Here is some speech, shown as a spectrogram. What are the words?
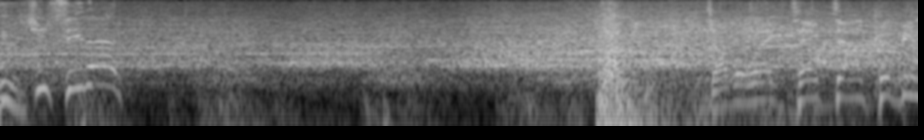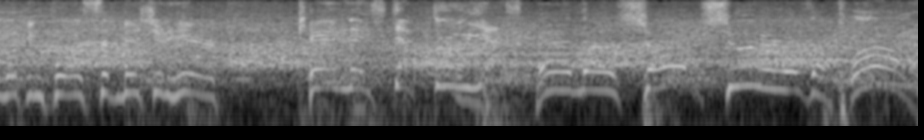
did you see that? Double leg takedown could be looking for a submission here. Can they step through? Yes. And the sharpshooter is applied.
